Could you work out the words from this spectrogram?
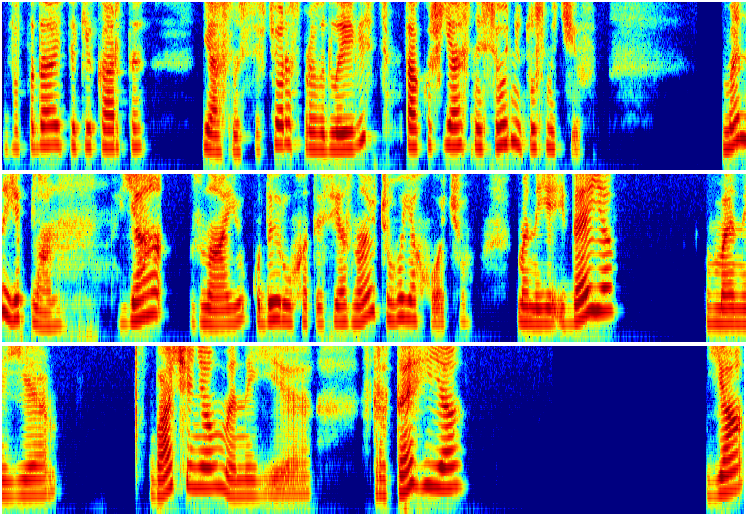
випадають такі карти ясності. Вчора справедливість, також ясність, сьогодні туз мечів. У мене є план. Я знаю, куди рухатись, я знаю, чого я хочу. У мене є ідея, в мене є бачення, в мене є стратегія. Я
